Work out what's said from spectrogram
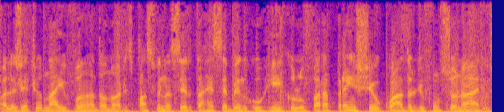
Olha, gente, o Naivan da Honor Espaço Financeiro está recebendo currículo para preencher o quadro de funcionários.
